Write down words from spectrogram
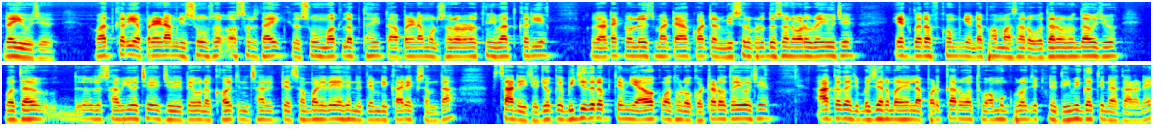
રહ્યું છે. વાત કરીએ પરિણામની શું અસર થાય કે શું મતલબ થાય, તો આ પરિણામો સરળ અર્થની વાત કરીએ, તો આ ટેકનોલોજીસ માટે આ ક્વાર્ટર મિશ્ર પ્રદર્શનવાળું રહ્યું છે. એક તરફ કંપનીએ નફામાં સારો વધારો નોંધાવ્યો છે વધારો દર્શાવ્યો છે જે તેઓના ખર્ચને સારી રીતે સંભાળી રહ્યા છે અને તેમની કાર્યક્ષમતા સારી છે. જોકે બીજી તરફ તેમની આવકમાં થોડો ઘટાડો થયો છે. આ કદાચ બજારમાં રહેલા પડકારો અથવા અમુક પ્રોજેક્ટની ધીમી ગતિના કારણે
